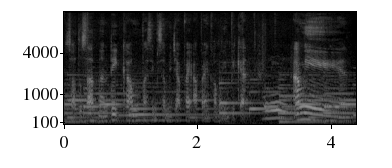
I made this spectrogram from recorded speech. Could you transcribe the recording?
suatu saat nanti kamu pasti bisa mencapai apa yang kamu impikan. Amin. Amin.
